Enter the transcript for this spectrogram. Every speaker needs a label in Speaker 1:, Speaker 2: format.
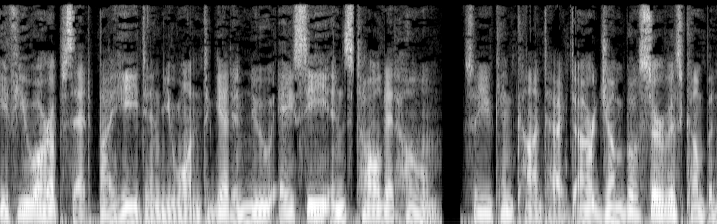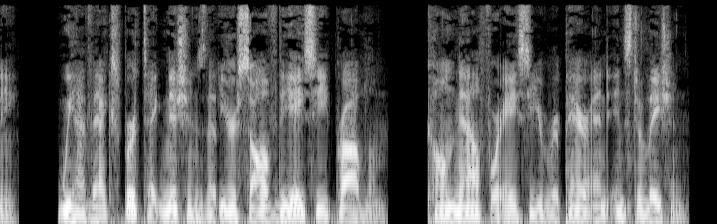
Speaker 1: If you are upset by heat and you want to get a new AC installed at home, so you can contact our Jumbo Service Company. We have expert technicians that your solve the AC problem. Call now for AC repair and installation.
